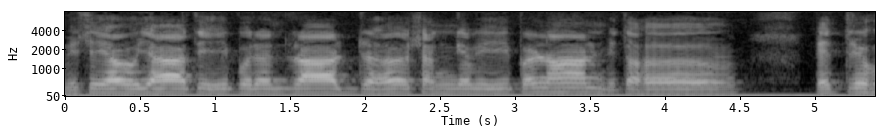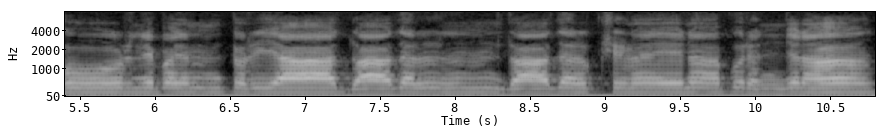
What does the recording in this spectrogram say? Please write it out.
विषयौ याति पुरन्राड्रसंज्ञविप्रणान्वितः पितृहूर्निपयं तुर्या द्वादर् द्वादक्षिणेन पुरञ्जनः।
